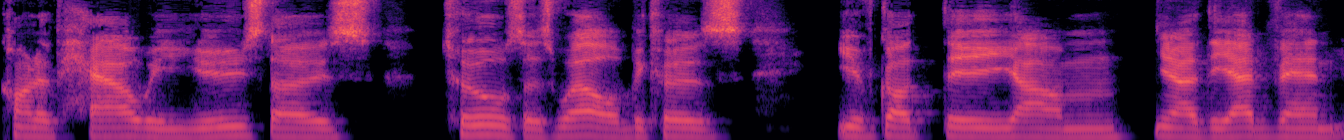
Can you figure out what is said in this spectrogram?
kind of how we use those tools as well because you've got the um, you know the advent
